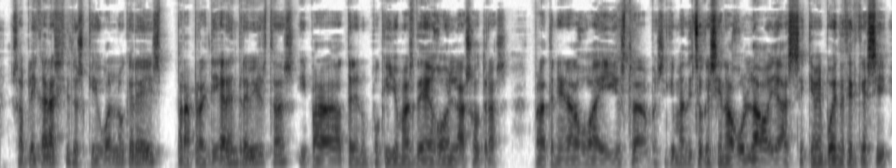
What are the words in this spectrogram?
Entonces aplicar a sitios que igual no queréis para practicar entrevistas y para tener un poquillo más de ego en las otras, para tener algo ahí, ostras, pues sí que me han dicho que sí en algún lado, ya sé que me pueden decir que sí,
